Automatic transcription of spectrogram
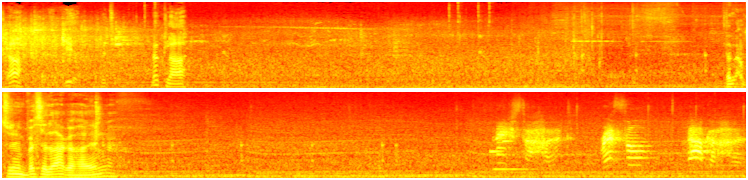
Klar, hier, bitte. Na klar. Dann ab zu den Wessel-Lagerhallen. Nächster Halt. Wrestle Lagerhall.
